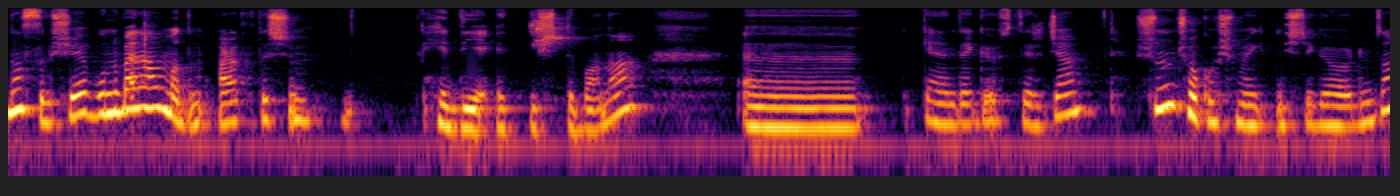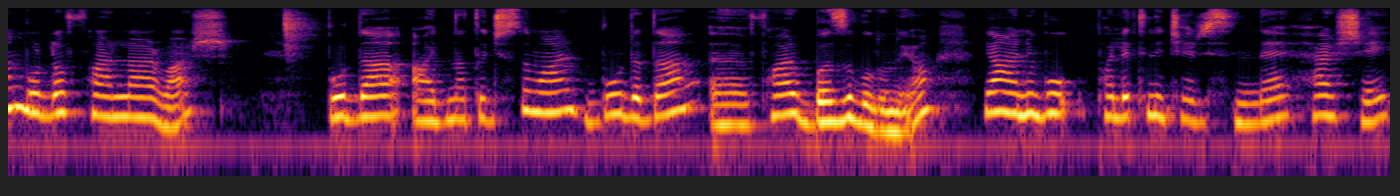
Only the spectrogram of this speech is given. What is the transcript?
nasıl bir şey? Bunu ben almadım. Arkadaşım hediye etmişti bana. E, gene de göstereceğim. Şunu çok hoşuma gitmişti gördüğüm zaman. Burada farlar var. Burada aydınlatıcısı var. Burada da e, far bazı bulunuyor. Yani bu paletin içerisinde her şey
